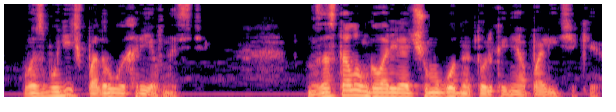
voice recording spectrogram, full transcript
– возбудить в подругах ревность. За столом говорили о чем угодно, только не о политике.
